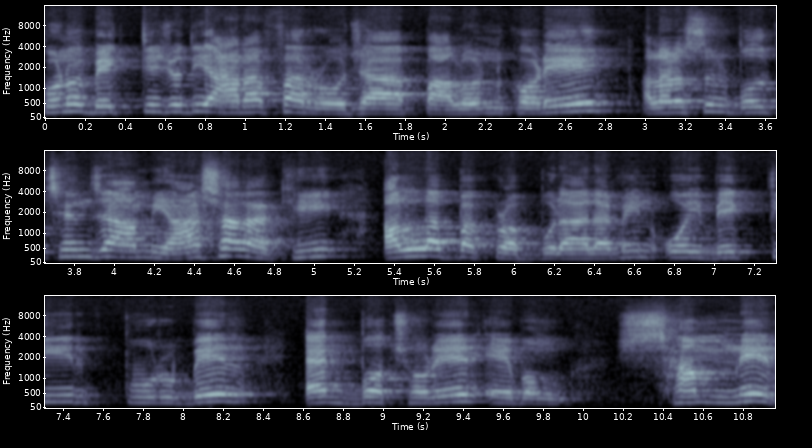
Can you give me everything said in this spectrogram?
কোনো ব্যক্তি যদি আরাফার রোজা পালন করে, আল্লাহ রসুল বলছেন যে, আমি আশা রাখি আল্লাহ পাক রব্বুল আলমিন ওই ব্যক্তির পূর্বের এক বছরের এবং সামনের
